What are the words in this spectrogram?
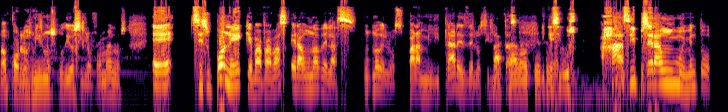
¿no? Por los mismos judíos y los romanos. Eh, se supone que Barrabás era una de las, uno de los paramilitares de los ilotas. Y que si bus Ajá, sí, pues era un movimiento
